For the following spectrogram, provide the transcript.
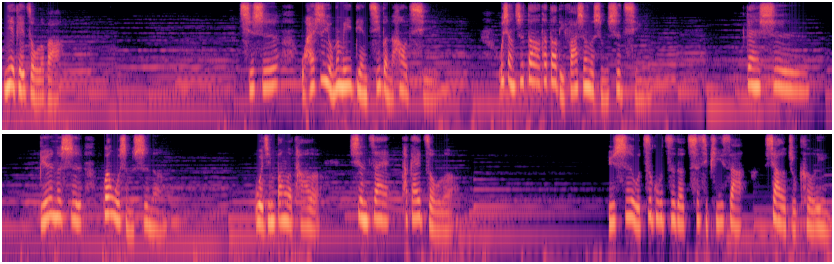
你也可以走了吧？”其实我还是有那么一点基本的好奇，我想知道他到底发生了什么事情，但是别人的事关我什么事呢？我已经帮了他了，现在他该走了。于是我自顾自的吃起披萨，下了主客令。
